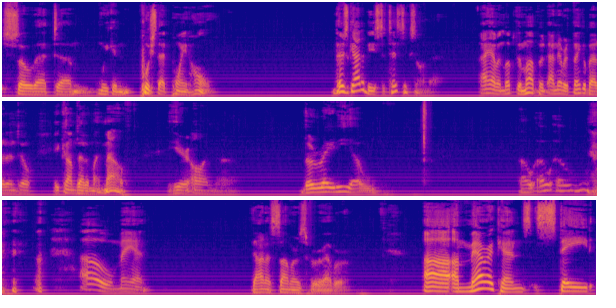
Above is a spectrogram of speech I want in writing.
so that um, we can push that point home. There's got to be statistics on that. I haven't looked them up, but I never think about it until it comes out of my mouth here on uh, the radio. Oh, oh, oh. oh, man. Donna Summers forever. Uh, Americans stayed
